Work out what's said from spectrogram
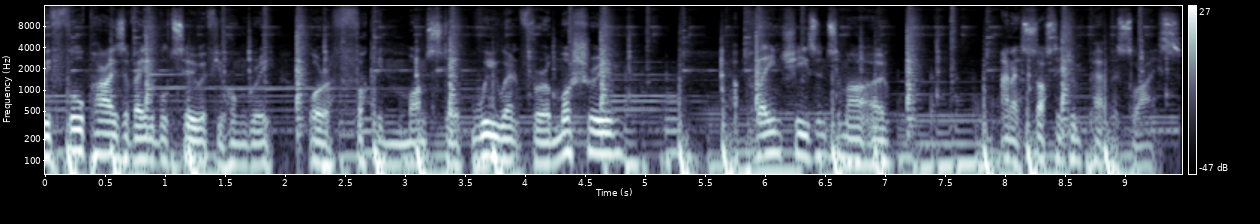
with full pies available too if you're hungry, or a fucking monster. We went for a mushroom, a plain cheese and tomato, and a sausage and pepper slice.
